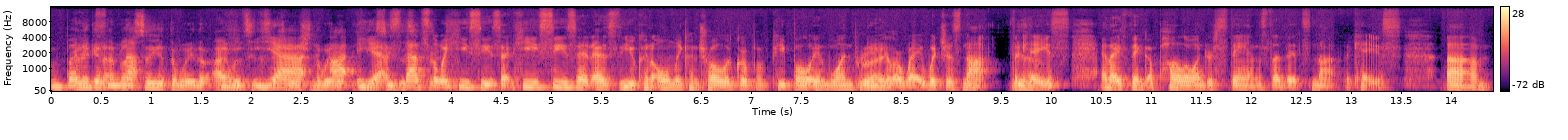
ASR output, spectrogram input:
but and again, I'm not, not. saying it the way that I would see the yeah, situation, the way that he yes, sees the that's the way he sees it. He sees it as you can only control a group of people in one particular way, which is not the Yeah. case. And I think Apollo understands that it's not the case. Um,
